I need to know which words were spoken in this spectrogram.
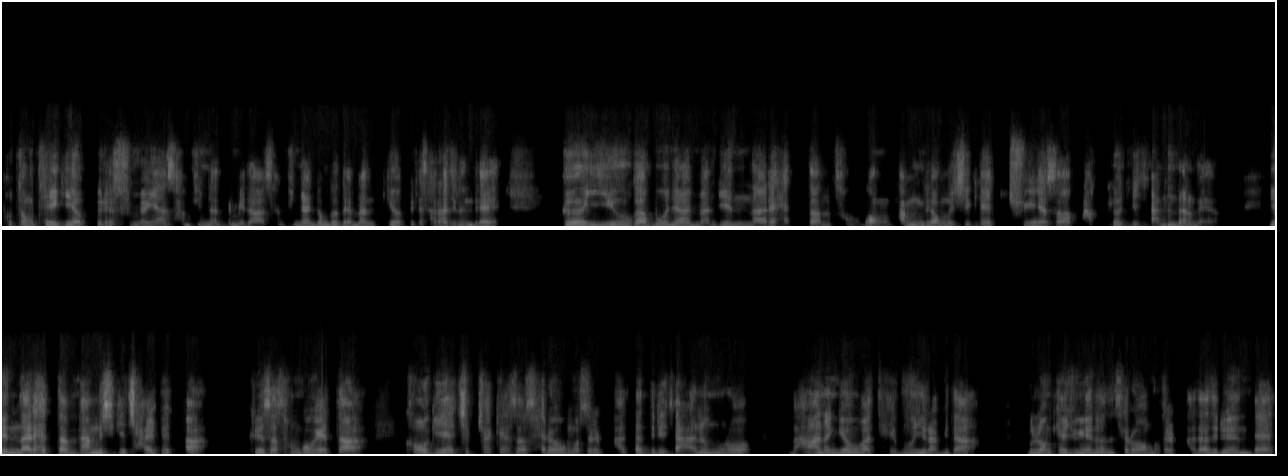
보통 대기업들의 수명이 한 30년 됩니다. 30년 정도 되면 기업들이 사라지는데 그 이유가 뭐냐면 옛날에 했던 성공 방정식에 취해서 바뀌어지지 않는다는 거예요. 옛날에 했던 방식이 잘 됐다. 그래서 성공했다. 거기에 집착해서 새로운 것을 받아들이지 않으므로 망하는 경우가 대부분이랍니다. 물론 개 중에는 새로운 것을 받아들이는데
